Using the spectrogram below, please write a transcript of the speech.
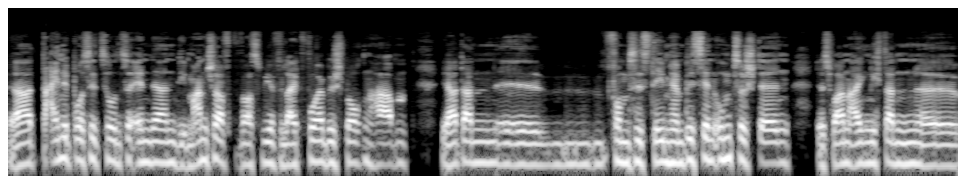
ja deine Position zu ändern, die Mannschaft, was wir vielleicht vorher besprochen haben, ja dann äh, vom System her ein bisschen umzustellen. Das waren eigentlich dann äh,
